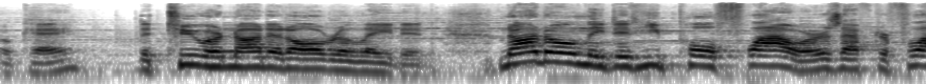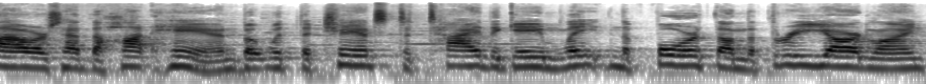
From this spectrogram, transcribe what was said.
Okay? The two are not at all related. Not only did he pull Flowers after Flowers had the hot hand, but with the chance to tie the game late in the fourth on the three yard line,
